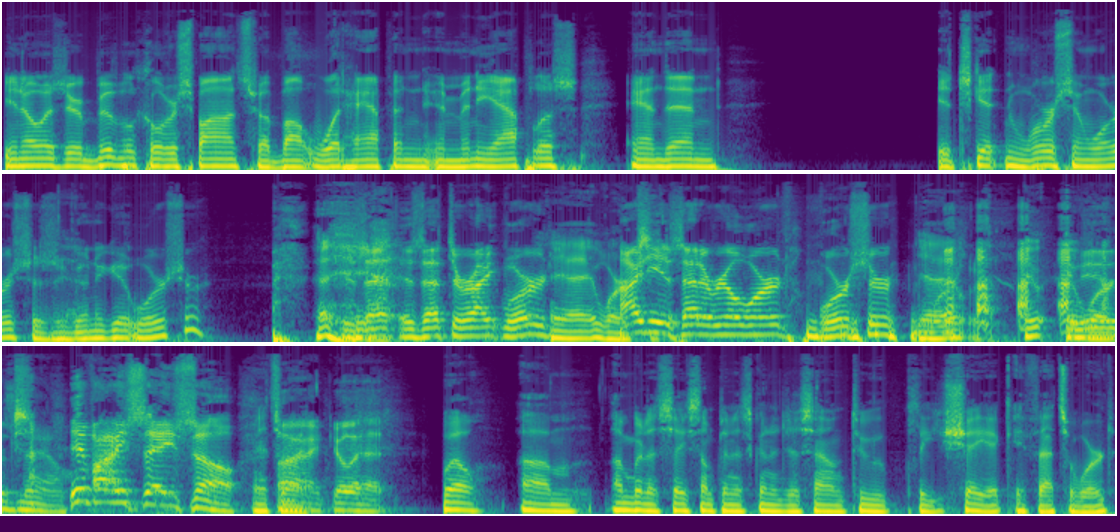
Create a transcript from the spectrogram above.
you know, is there a biblical response about what happened in Minneapolis, and then it's getting worse and worse? Is it going to get worser? Is that is that the right word? Yeah, it works. Heidi, is that a real word? Worser? Yeah, it, it, It is works. now. if I say so. That's All right. Go ahead. Well, um, I'm going to say something that's going to just sound too clichéic, if that's a word,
